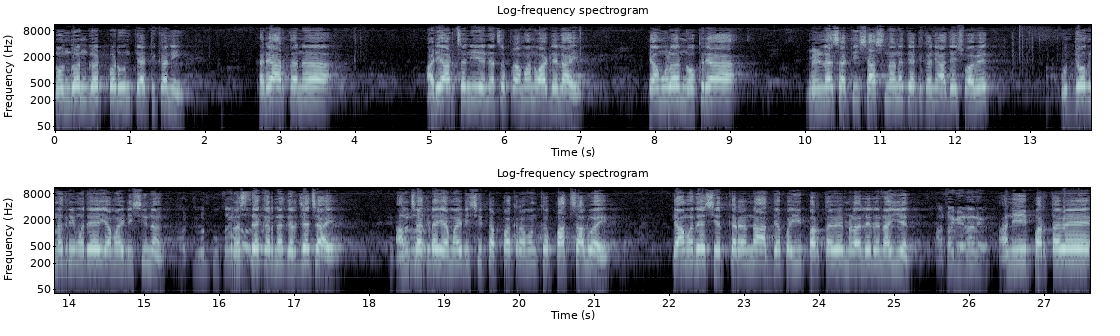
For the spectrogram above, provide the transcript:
दोन दोन गट पडून त्या ठिकाणी खऱ्या अर्थानं अडीअडचणी येण्याचं प्रमाण वाढलेलं आहे. त्यामुळं नोकऱ्या मिळण्यासाठी शासनानं त्या ठिकाणी आदेश व्हावेत. उद्योग नगरीमध्ये एमआयडीसीनं तुला पुकार रस्ते करणं गरजेचं आहे. आमच्याकडे एमआयडीसी टप्पा क्रमांक पाच चालू आहे. त्यामध्ये शेतकऱ्यांना अद्यापही परतावे मिळालेले नाहीयेत? आणि परतावे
